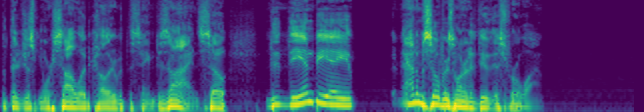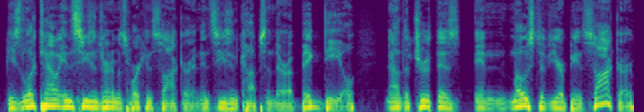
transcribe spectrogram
but they're just more solid color with the same design. So the, the NBA Adam Silver's wanted to do this for a while. He's looked how in-season tournaments work in soccer and in-season cups, and they're a big deal. Now, the truth is, in most of European soccer,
